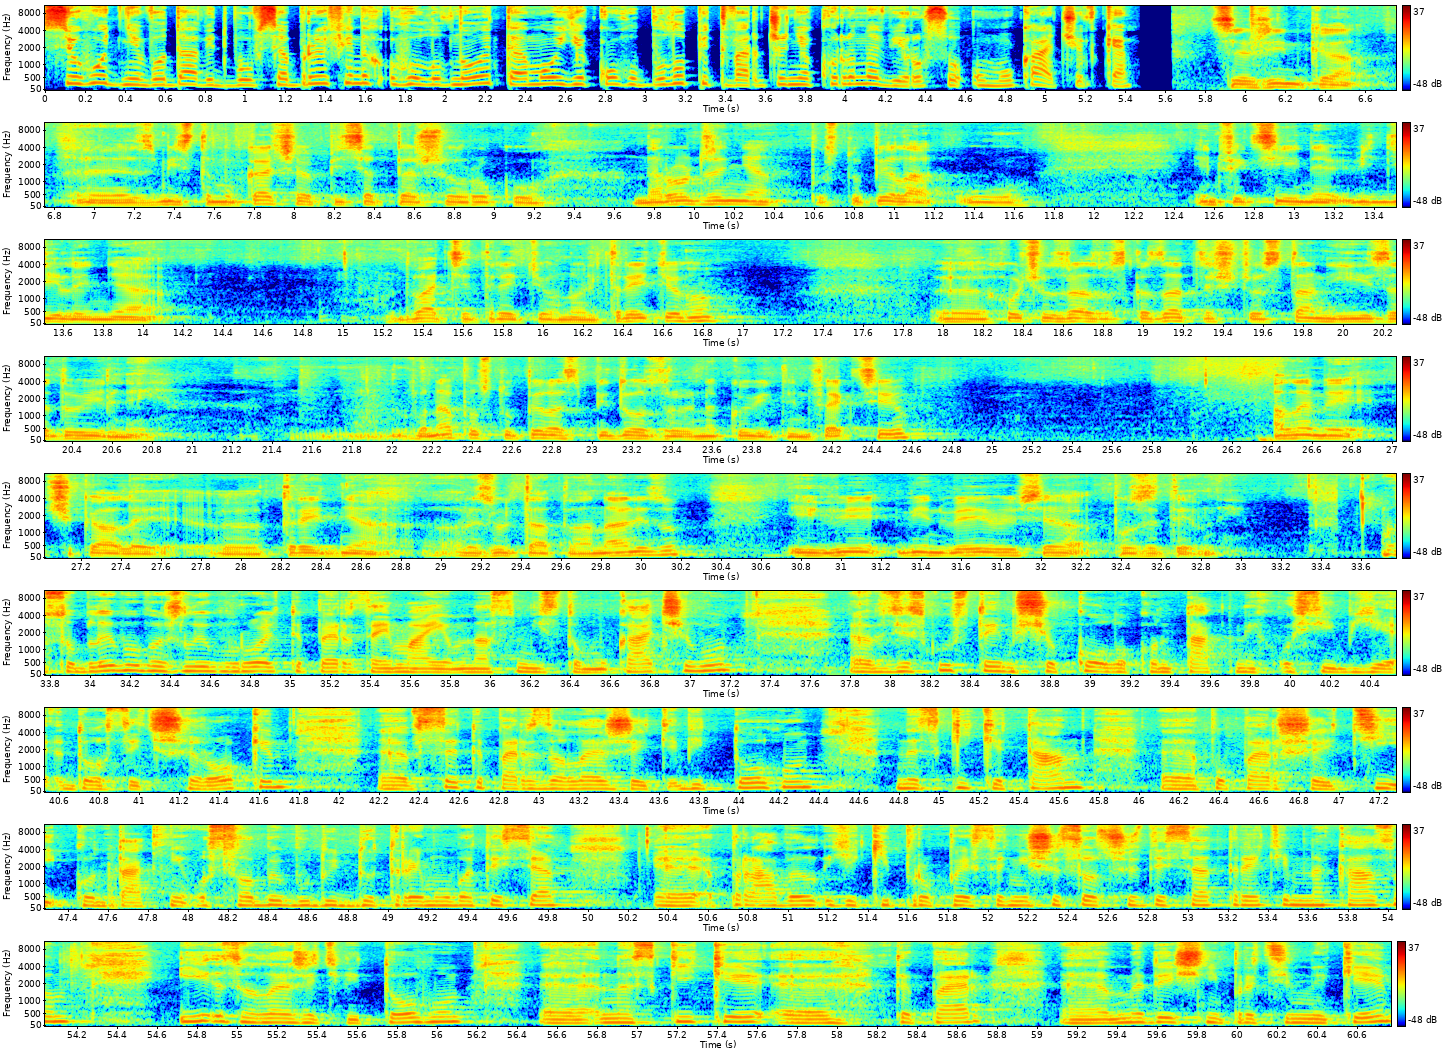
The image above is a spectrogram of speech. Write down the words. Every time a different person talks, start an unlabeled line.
Сьогодні вода відбувся брифінг, головною темою якого було підтвердження коронавірусу у Мукачівки.
Це жінка е, з міста Мукачева 51-го року народження, поступила у інфекційне відділення 23.03. Е, Хочу зразу сказати, що стан її задовільний. Вона поступила з підозрою на ковід-інфекцію, але ми чекали е, три дня результату аналізу, і він виявився позитивний.
Особливо важливу роль тепер займає в нас місто Мукачево Е, в зв'язку з тим, що коло контактних осіб є досить широким. е, Все тепер залежить від того, наскільки там, по-перше, ті контактні особи будуть дотримуватися правил, які прописані 663 наказом, і залежить від того, е, наскільки е, тепер е, медичні працівники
